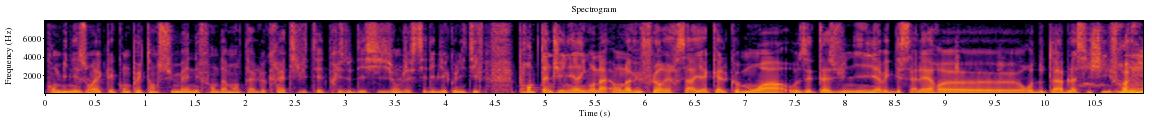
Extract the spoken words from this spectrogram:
combinaison avec les compétences humaines et fondamentales de créativité, de prise de décision, de gestion des biais cognitifs. Prompt engineering, on a, on a vu fleurir ça il y a quelques mois aux États-Unis avec des salaires euh, redoutables à six chiffres. Oui,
